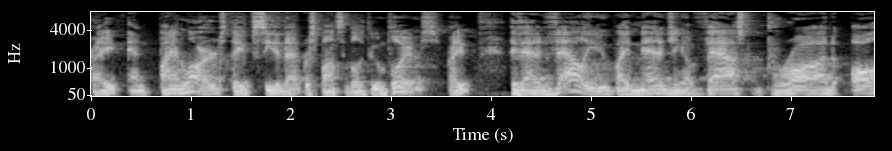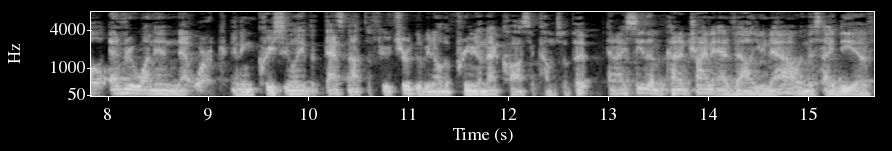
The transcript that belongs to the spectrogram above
right? And by and large, they've ceded that responsibility to employers, right? They've added value by managing a vast, broad, all everyone in network. And increasingly that that's not the future because we know the premium that cost that comes with it. And I see them kind of trying to add value now in this idea of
